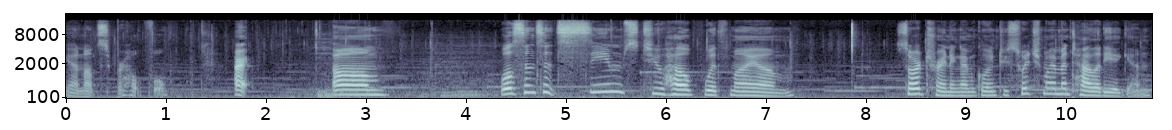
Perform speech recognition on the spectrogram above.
Yeah, not super helpful. Alright. Um. Well, since it seems to help with my, um, sword training, I'm going to switch my mentality again.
